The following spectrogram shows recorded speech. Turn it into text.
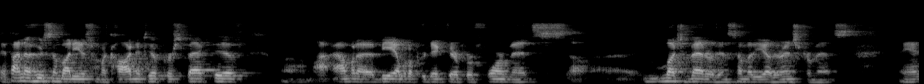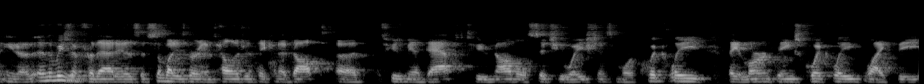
if I know who somebody is from a cognitive perspective, um, I, am going to be able to predict their performance. Uh, much better than some of the other instruments. And you know, and the reason for that is if somebody's very intelligent, they can adopt, uh, excuse me, adapt to novel situations more quickly. They learn things quickly. Like the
